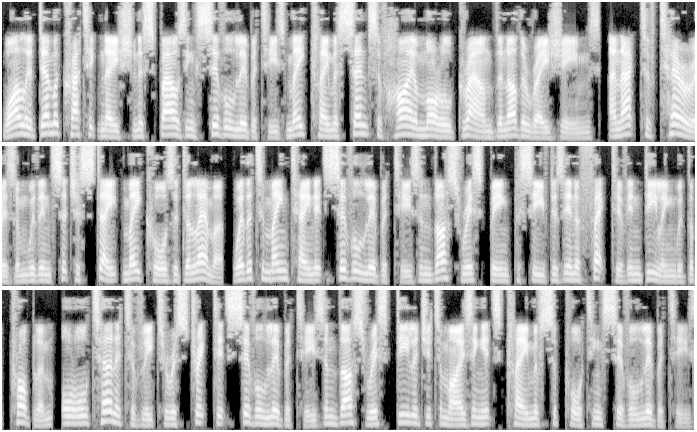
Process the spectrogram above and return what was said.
While a democratic nation espousing civil liberties may claim a sense of higher moral ground than other regimes, an act of terrorism within such a state may cause a dilemma, whether to maintain its civil liberties and thus risk being perceived as ineffective in dealing with the problem, or alternatively to restrict its civil liberties and thus risk delegitimizing its claim of supporting civil liberties.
